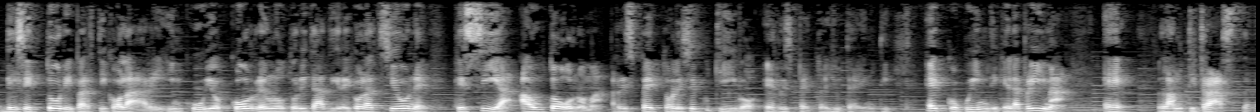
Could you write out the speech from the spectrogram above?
dei settori particolari in cui occorre un'autorità di regolazione che sia autonoma rispetto all'esecutivo e rispetto agli utenti. Ecco quindi che la prima è l'antitrust,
